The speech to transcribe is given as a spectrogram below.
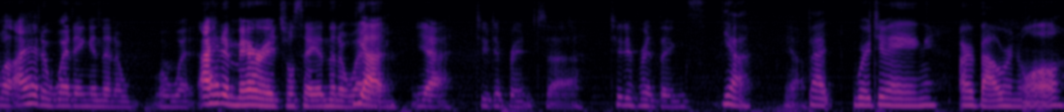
well, I had a wedding and then a, a wed- I had a marriage, we'll say, and then a wedding. Yeah. Yeah. Two different uh two different things. Yeah. Yeah. But we're doing our vow renewal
